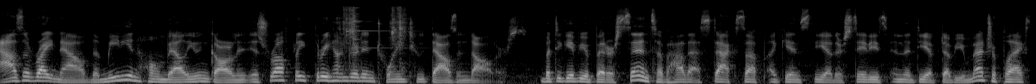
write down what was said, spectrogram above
as of right now, the median home value in Garland is roughly $322,000. But to give you a better sense of how that stacks up against the other cities in the DFW Metroplex,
